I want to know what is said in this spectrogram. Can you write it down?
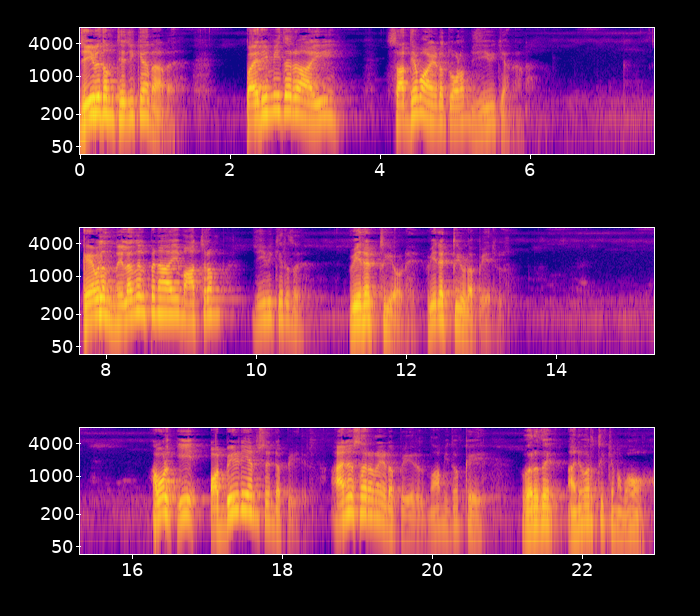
ജീവിതം ത്യജിക്കാനാണ്. പരിമിതരായി സാധ്യമായിടത്തോളം ജീവിക്കാനാണ്. കേവലം നിലനിൽപ്പിനായി മാത്രം ജീവിക്കരുത്. വിരക്തിയോടെ വിരക്തിയുടെ പേരിൽ. അപ്പോൾ ഈ ഒബീഡിയൻസിന്റെ പേരിൽ അനുസരണയുടെ പേരിൽ നാം ഇതൊക്കെ വെറുതെ അനുവർത്തിക്കണമോ?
